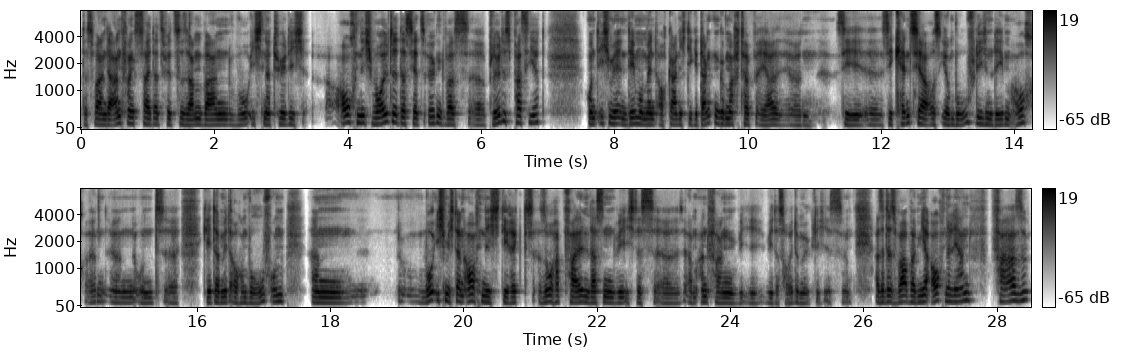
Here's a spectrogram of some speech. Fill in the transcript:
das war in der Anfangszeit, als wir zusammen waren, wo ich natürlich auch nicht wollte, dass jetzt irgendwas äh, Blödes passiert und ich mir in dem Moment auch gar nicht die Gedanken gemacht habe, ja, äh, sie, äh, sie kennt's ja aus ihrem beruflichen Leben auch äh, äh, und äh, geht damit auch im Beruf um. Ähm, wo ich mich dann auch nicht direkt so hab fallen lassen, wie ich das äh, am Anfang, wie, wie das heute möglich ist. Also das war bei mir auch eine Lernphase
